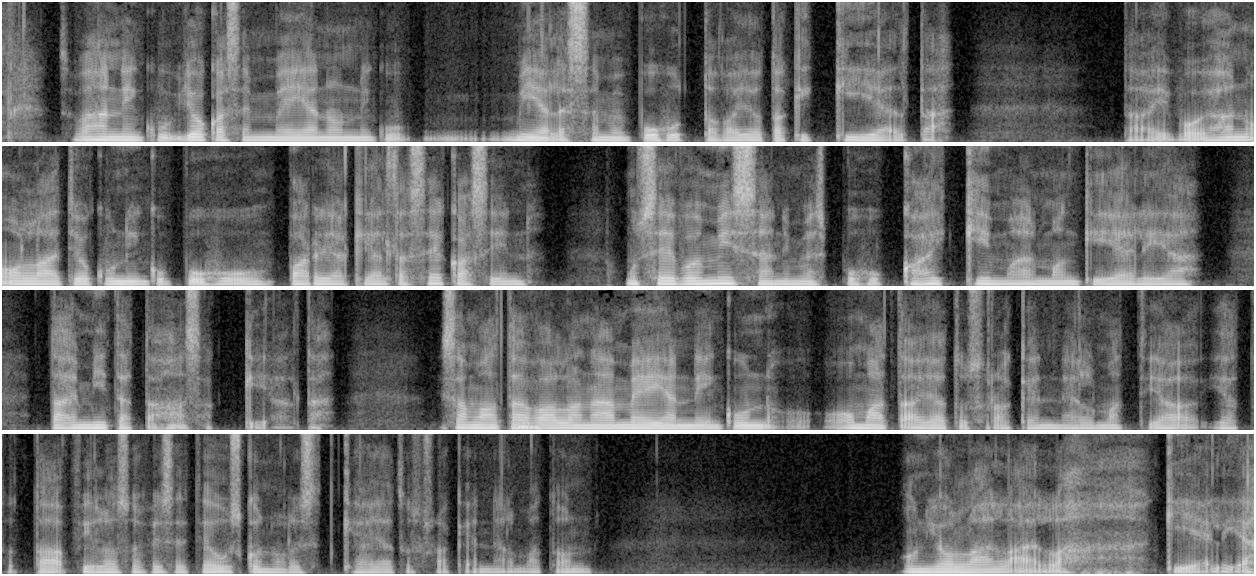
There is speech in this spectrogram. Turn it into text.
se on vähän niin kuin jokaisen meidän on niin kuin mielessämme puhuttava jotakin kieltä. Tai voihan olla, että joku niin kuin puhuu paria kieltä sekaisin, mutta se ei voi missään nimessä puhua kaikkia maailman kieliä tai mitä tahansa kieltä samalla tavalla nämä meidän niin kuin omat ajatusrakennelmat ja, ja tota, filosofiset ja uskonnollisetkin ajatusrakennelmat on, on jollain lailla kieliä,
